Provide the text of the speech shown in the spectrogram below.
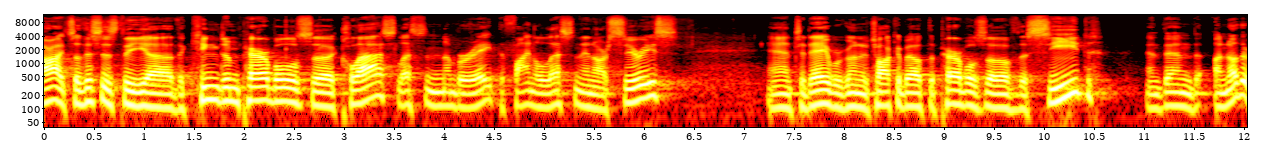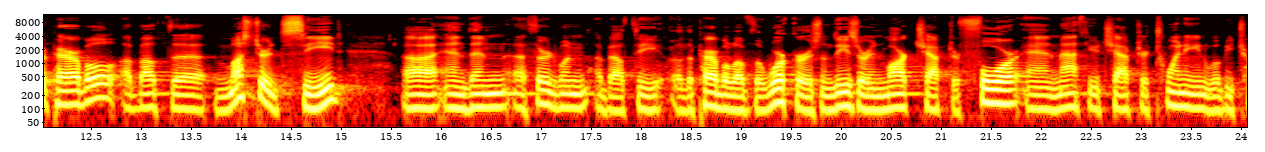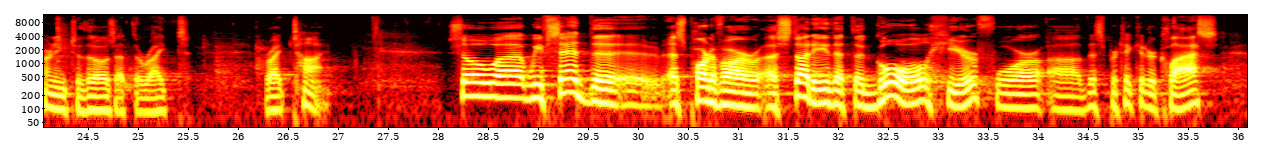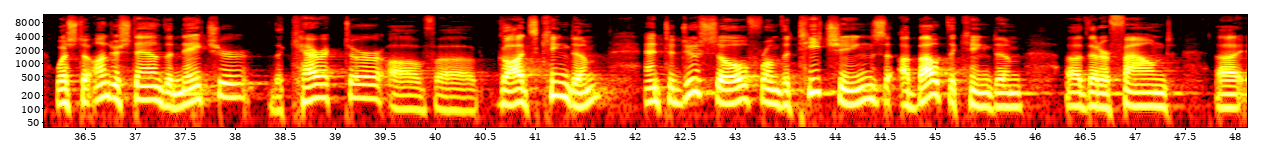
All right, so this is the, uh, the Kingdom Parables uh, class, lesson number eight, the final lesson in our series. And today we're going to talk about the parables of the seed, and then another parable about the mustard seed, uh, and then a third one about the, uh, the parable of the workers, and these are in Mark chapter four and Matthew chapter 20, and we'll be turning to those at the right, right time. So uh, we've said the, uh, as part of our uh, study that the goal here for uh, this particular class was to understand the nature, the character of uh, God's kingdom and to do so from the teachings about the kingdom uh, that are found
